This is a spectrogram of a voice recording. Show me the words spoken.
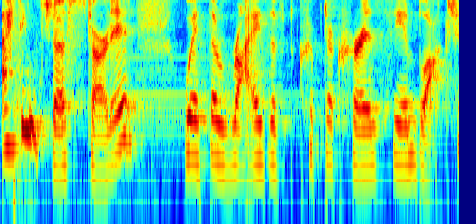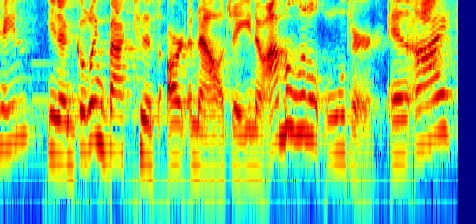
I think just started with the rise of cryptocurrency and blockchain. You know, going back to this art analogy, you know, I'm a little older and I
